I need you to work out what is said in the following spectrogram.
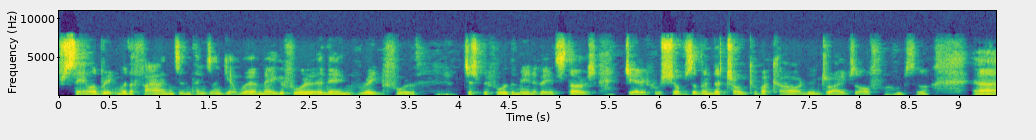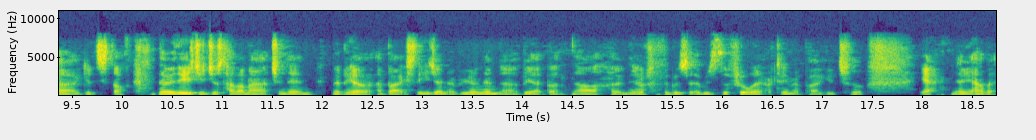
celebrating with the fans and things and get with a megaphone. And then right before just before the main event starts Jericho shoves him in the trunk of a car and then drives off him. So uh, good stuff. Nowadays you just have a match and then maybe a, a backstage interview and then that'll be it. But nah out there it was it was the full entertainment package. So yeah there you have it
